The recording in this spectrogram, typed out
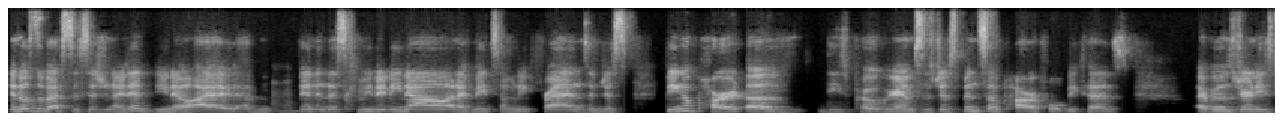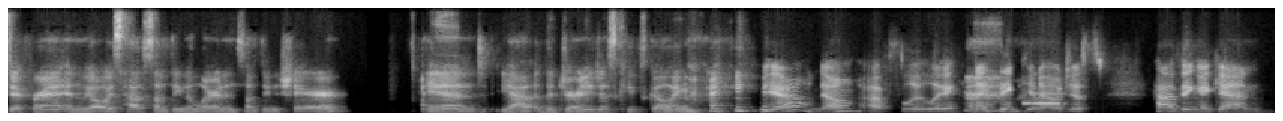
and it was the best decision I did. You know, I have mm-hmm. been in this community now and I've made so many friends and just being a part of these programs has just been so powerful because everyone's journey is different and we always have something to learn and something to share. And yeah, the journey just keeps going, right? yeah, no, absolutely. And I think, you know, just having again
